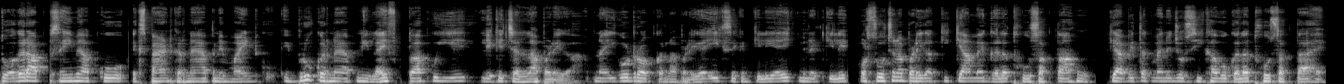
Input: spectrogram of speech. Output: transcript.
तो अगर आप सही में आपको एक्सपैंड करना है अपने माइंड को इम्प्रूव करना है अपनी लाइफ तो आपको ये लेके चलना पड़ेगा। अपना ईगो ड्रॉप करना पड़ेगा एक सेकंड के लिए या एक मिनट के लिए और सोचना पड़ेगा कि क्या मैं गलत हो सकता हूँ। क्या अभी तक मैंने जो सीखा वो गलत हो सकता है?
